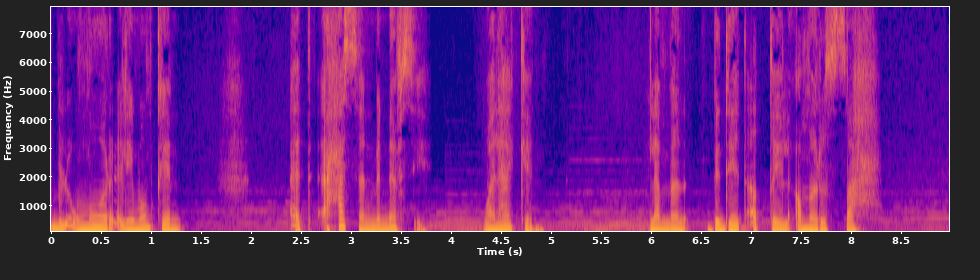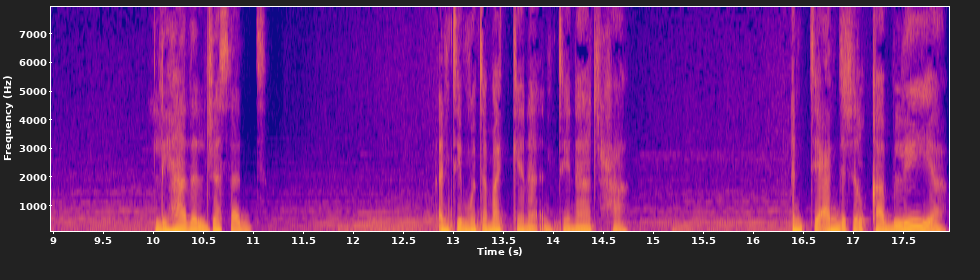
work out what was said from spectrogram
بالأمور اللي ممكن أحسن من نفسي. ولكن لما بديت أعطي الأمر الصح لهذا الجسد أنت متمكنة أنت ناجحة. أنت عندك القابلية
